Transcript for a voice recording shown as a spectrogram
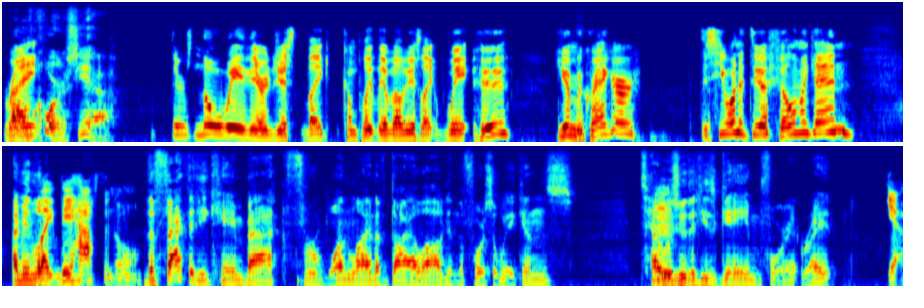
right? Oh, of course, yeah. There's no way they're just like completely oblivious. Like, wait, who? Ewan McGregor? Does he want to do a film again? I mean, look, Like, they have to know. the fact that he came back for one line of dialogue in The Force Awakens tells hmm. you that he's game for it, right? Yeah,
